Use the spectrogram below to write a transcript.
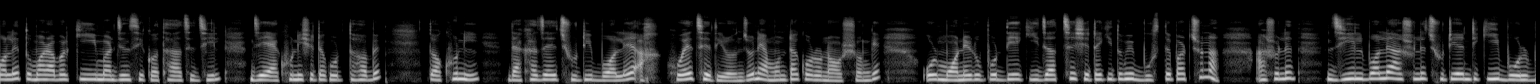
বলে, তোমার আবার কি ইমার্জেন্সি কথা আছে ঝিল, যে এখনই সেটা করতে হবে? তখনই দেখা যায় ছুটি বলে হয়েছে তিরঞ্জন, এমনটা করো না ওর সঙ্গে। ওর মনের উপর দিয়ে কি যাচ্ছে সেটা কি তুমি বুঝতে পারছ না? আসলে ঝিল বলে, আসলে ছুটি আন্টি কী বলব?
